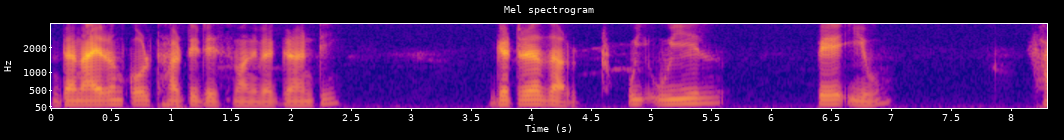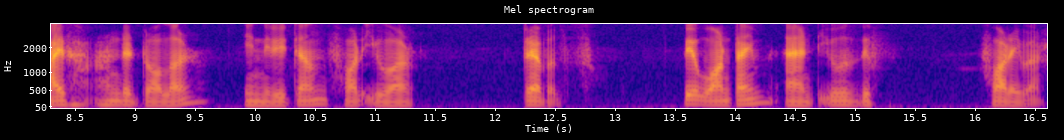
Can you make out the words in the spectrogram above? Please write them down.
Then Iron Cold 30 days money back guarantee. Get result. We will pay you $500 in return for your travels. Pay one time and use the forever.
